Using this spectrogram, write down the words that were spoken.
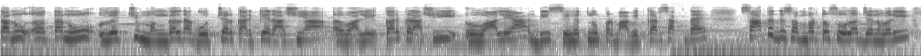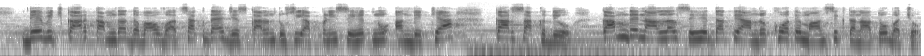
ਤਨੂ ਤਨੂ ਵਿੱਚ ਮੰਗਲ ਦਾ ਗੋਚਰ ਕਰਕੇ ਰਾਸ਼ੀਆਂ ਵਾਲੇ, ਕਰਕ ਰਾਸ਼ੀ ਵਾਲਿਆਂ ਦੀ ਸਿਹਤ ਨੂੰ ਪ੍ਰਭਾਵਿਤ ਕਰ ਸਕਦਾ ਹੈ। 7 ਦਸੰਬਰ ਤੋਂ 16 ਜਨਵਰੀ ਦੇ ਵਿਚਕਾਰ ਕੰਮ ਦਾ ਦਬਾਅ ਵੱਧ ਸਕਦਾ ਹੈ, ਜਿਸ ਕਾਰਨ ਤੁਸੀਂ ਆਪਣੀ ਸਿਹਤ ਨੂੰ ਅਣਦੇਖਿਆ ਕਰ ਸਕਦੇ ਹੋ। ਕੰਮ ਦੇ ਨਾਲ ਨਾਲ ਸਿਹਤ ਦਾ ਧਿਆਨ ਰੱਖੋ ਅਤੇ ਮਾਨਸਿਕ ਤਣਾਅ ਤੋਂ ਬਚੋ।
